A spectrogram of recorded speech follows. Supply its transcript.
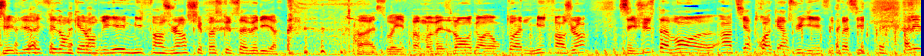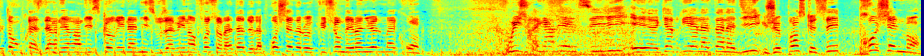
J'ai vérifié dans le calendrier, mi-fin juin, je sais pas ce que ça veut dire. Ouais, soyez pas mauvaise langue, Antoine, mi-fin juin, c'est juste avant euh, un tiers, trois quarts juillet, c'est précis. Allez, le temps presse, dernier indice, Corinne Anis, vous avez une info sur la date de la prochaine allocution d'Emmanuel Macron. Oui, je regardais LCI et euh, Gabriel Attal a dit Je pense que c'est prochainement.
